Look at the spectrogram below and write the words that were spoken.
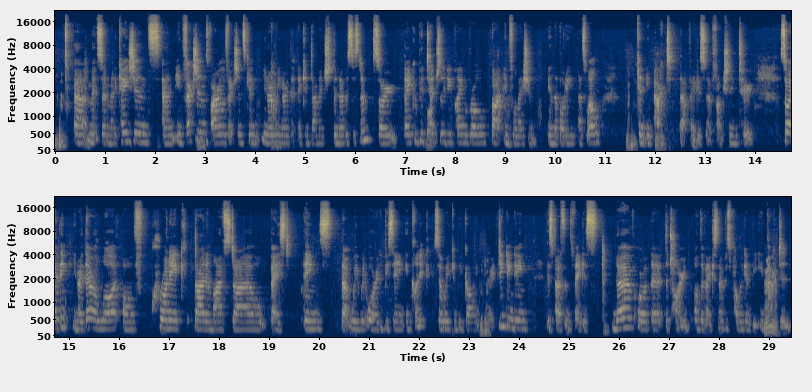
Mm-hmm. Uh, certain medications and infections, mm-hmm. viral infections can, you know, we know that they can damage the nervous system. So they could potentially right. be playing a role, but inflammation in the body as well mm-hmm. can impact mm-hmm. that vagus nerve functioning too. So I think, you know, there are a lot of chronic diet and lifestyle based things that we would already be seeing in clinic. So we can be going, you mm-hmm. know, ding, ding, ding, this person's vagus nerve or the, the tone of the vagus nerve is probably going to be hmm. impacted mm.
